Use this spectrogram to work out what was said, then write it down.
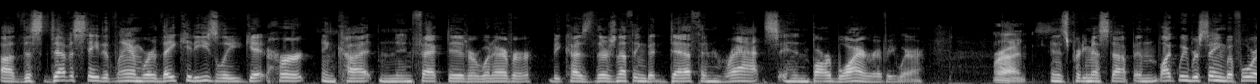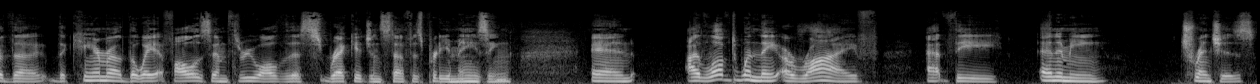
uh, this devastated land where they could easily get hurt and cut and infected or whatever because there's nothing but death and rats and barbed wire everywhere Right. and it's pretty messed up. And like we were saying before, the the camera, the way it follows them through all this wreckage and stuff is pretty amazing. And I loved when they arrive at the enemy trenches,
